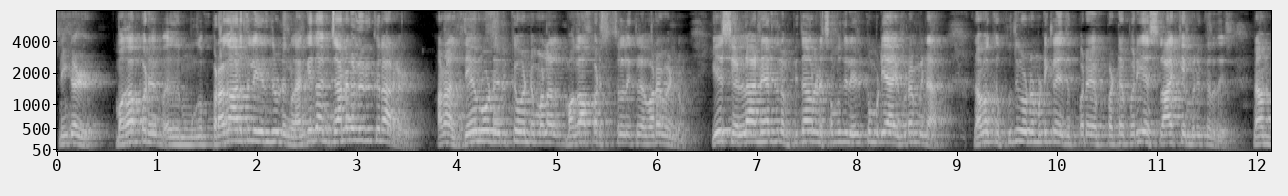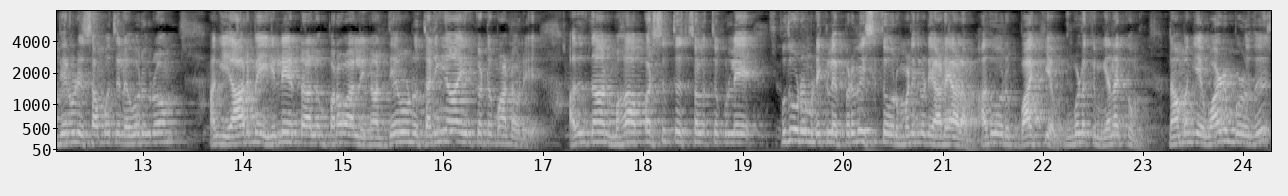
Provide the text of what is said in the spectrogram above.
நீங்கள் மகாபரி முக- பிரகாரத்தில் இருந்து விடுங்கள். அங்கே தான் ஜனங்கள் இருக்கிறார்கள். ஆனால் தேவனோடு இருக்க வேண்டுமானால் மகாபரிசு ஸ்தலத்தில் வர வேண்டும். இயேசு எல்லா நேரத்திலும் பிதாவுடைய சமூகத்தில் இருக்க முடியாது விரும்பினார். நமக்கு புதிய உடன்படிக்கையில் இது பெரிய- பட்ட பெரிய ஸ்லாக்கியம் இருக்கிறது. நாம் தேவனுடைய சமூகத்தில் வருகிறோம். அங்கே யாருமே இல்லை என்றாலும் பரவாயில்லை. நான் தேவனோடு தனியாக இருக்கட்டும் ஆண்டவரே. அதுதான் மகாபரிசுத்த ஸ்தலத்துக்குள்ளே புது உடன்படிக்கையில் பிரவேசித்த ஒரு மனிதனுடைய அடையாளம். அது ஒரு பாக்கியம். உங்களுக்கும் எனக்கும். நாம் அங்கே வாழும் பொழுது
